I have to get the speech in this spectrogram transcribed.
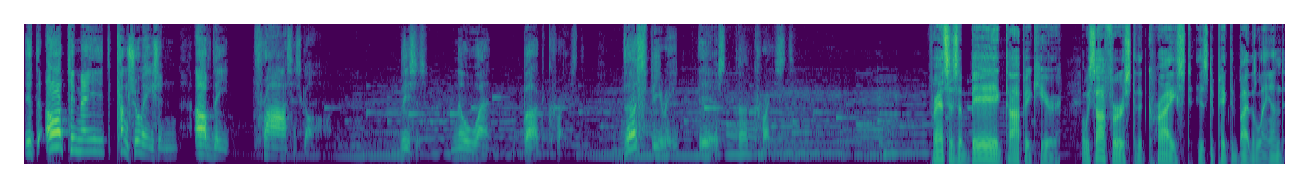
is the ultimate consummation of the process God. This is no one but Christ. The Spirit is the Christ. Francis, is a big topic here. We saw first that Christ is depicted by the land.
